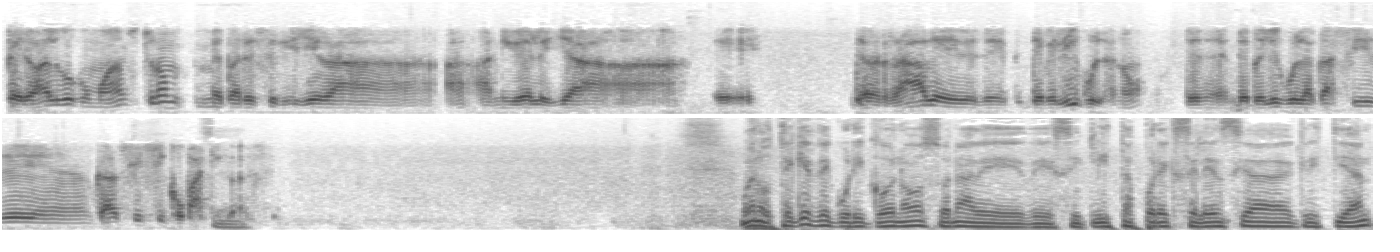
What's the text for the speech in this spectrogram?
Pero algo como Armstrong me parece que llega a, a niveles ya eh, de verdad de, de, de película, ¿no? de, película casi de casi psicopática. Bueno, usted que es de Curicó, ¿no? Zona de, de ciclistas por excelencia, Cristian.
